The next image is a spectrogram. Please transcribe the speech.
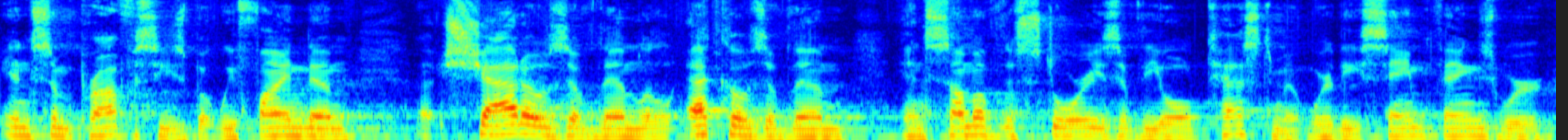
in some prophecies, but we find them, Uh, shadows of them, little echoes of them in some of the stories of the Old Testament, where these same things were,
